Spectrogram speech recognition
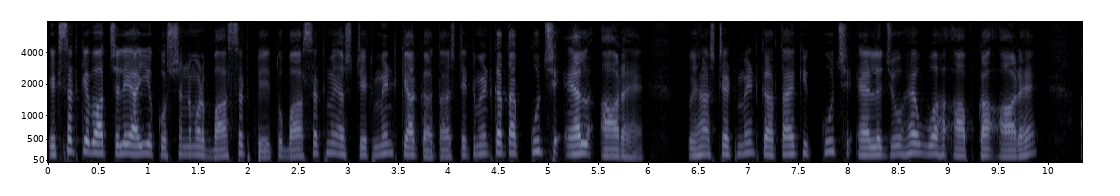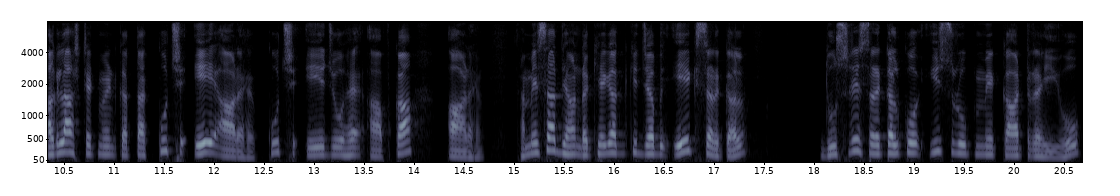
इकसठ के बाद चले आइए क्वेश्चन नंबर बासठ पे। तो बासठ में स्टेटमेंट क्या कहता है? स्टेटमेंट कहता है कुछ एल आर है। तो यहाँ स्टेटमेंट कहता है कि कुछ एल जो है, वह आपका आर है। अगला स्टेटमेंट कहता है कुछ ए आर है। कुछ ए जो है, आपका आर है। हमेशा ध्यान रखिएगा कि जब एक सर्कल दूसरे सर्कल को इस रूप में काट रही हो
